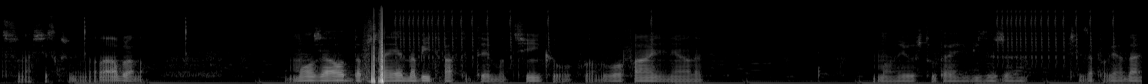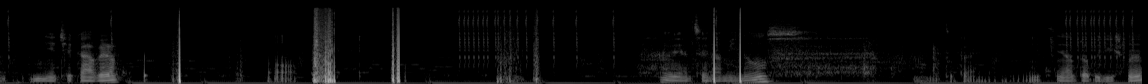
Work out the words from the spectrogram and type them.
13 skrzynek. No dobra, no. Może odda przynajmniej jedna bitwa w tym, tym odcinku, bo było fajnie, nie? Ale no już tutaj widzę, że się zapowiada nieciekawie. O. Więcej na minus. Tutaj nic nie nadrobiliśmy.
